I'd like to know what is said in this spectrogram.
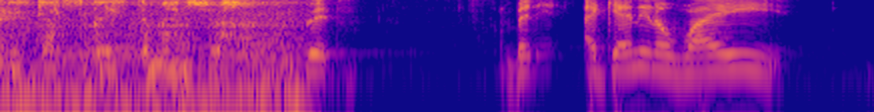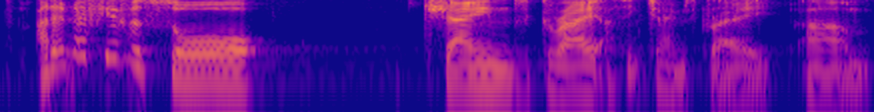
He's got space dementia. but but again, in a way, I don't know if you ever saw James Gray. I think James Gray um,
